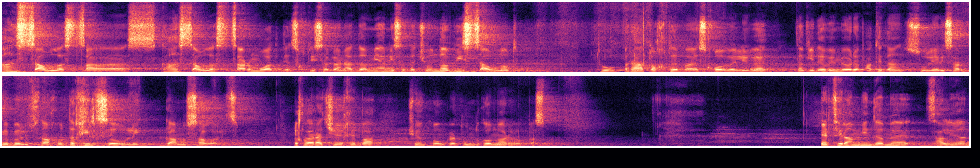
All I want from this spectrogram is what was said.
განსწავლას განსწავლას წარმოადგენს ღვთისაგან ადამიანისა და ჩვენ და ვისწავლოთ თუ რატო ხდება ეს ყოველივე და კიდევ მეორე ფაქედან სულიერი სარგებელიც ნახოთ და ღირსეული გამოსავალიც. ეხლა რაც შეეხება ჩვენ კონკრეტულ მდგომარეობას. ერთი რამ მინდა მე ძალიან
